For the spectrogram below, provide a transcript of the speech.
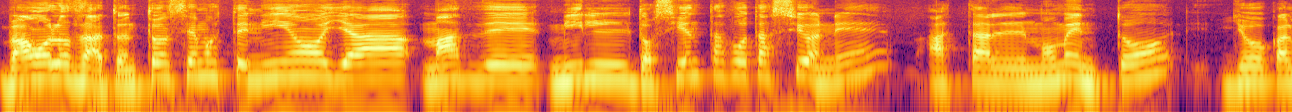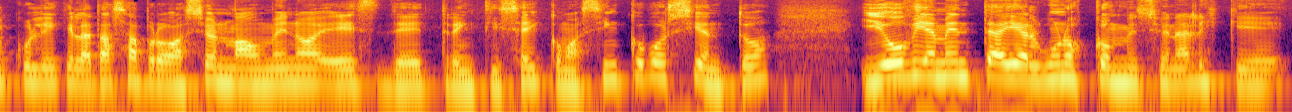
Vamos a los datos. Entonces hemos tenido ya más de 1.200 votaciones hasta el momento. Yo calculé que la tasa de aprobación más o menos es de 36,5% y obviamente hay algunos convencionales que,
